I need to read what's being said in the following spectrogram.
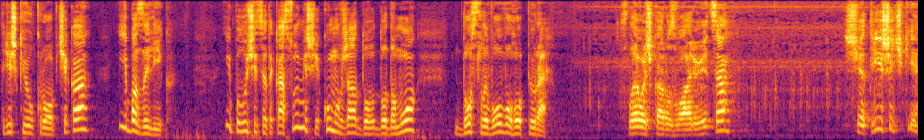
трішки укропчика і базилік. І вийде така суміш, яку ми вже додамо до сливового пюре. Сливочка розварюється. Ще трішечки.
